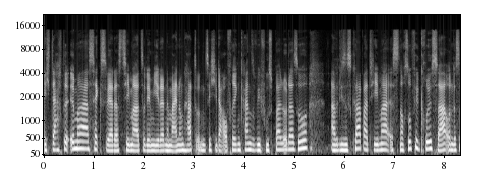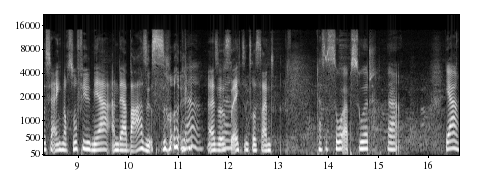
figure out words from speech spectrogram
ich dachte immer, Sex wäre das Thema, zu dem jeder eine Meinung hat und sich jeder aufregen kann, so wie Fußball oder so. Aber dieses Körperthema ist noch so viel größer und es ist ja eigentlich noch so viel mehr an der Basis. So. Ja, Also es ist ja. echt interessant. Das ist so absurd, ja. Ja,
